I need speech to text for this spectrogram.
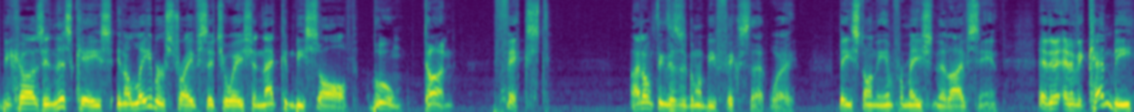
Because in this case, in a labor strife situation, that can be solved. Boom, done, fixed. I don't think this is going to be fixed that way, based on the information that I've seen. And, and if it can be,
